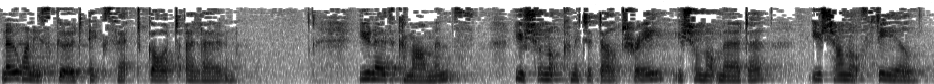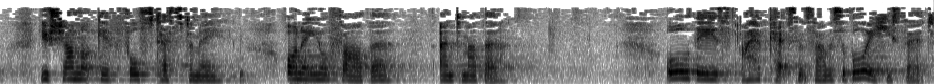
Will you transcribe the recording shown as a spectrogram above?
no one is good except God alone. You know the commandments. You shall not commit adultery. You shall not murder. You shall not steal. You shall not give false testimony. Honour your father and mother. All these I have kept since I was a boy, he said.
